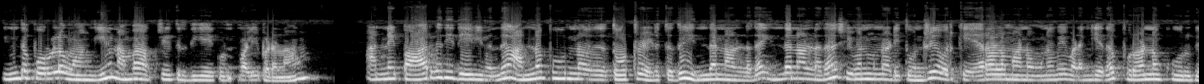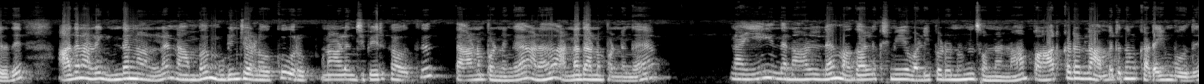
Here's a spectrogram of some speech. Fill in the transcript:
இந்த பொருளை வாங்கியும் நம்ம அக்ஷய திருதியை கொண்- வழிபடலாம். அன்னை பார்வதி தேவி வந்து அன்னபூர்ண தோற்றம் எடுத்தது இந்த நாளில் தான் இந்த நாளில் தான் சிவன் முன்னாடி தோன்றி அவருக்கு ஏராளமான உணவை வழங்கியதாக புராணம் கூறுகிறது. அதனால இந்த நாளில் நாம் முடிஞ்ச அளவுக்கு ஒரு நாலஞ்சு பேருக்காவது தானம் பண்ணுங்க. அதாவது அன்னதானம் பண்ணுங்க. நான் ஏன் இந்த நாளில் மகாலட்சுமியை வழிபடணும்னு சொன்னேன்னா பார்க்கடலில் அமிர்தம் கடையும் போது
